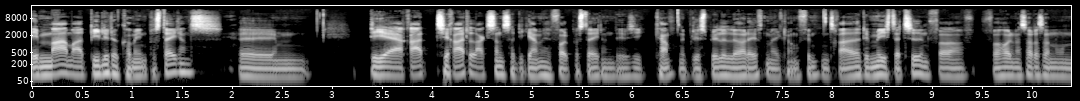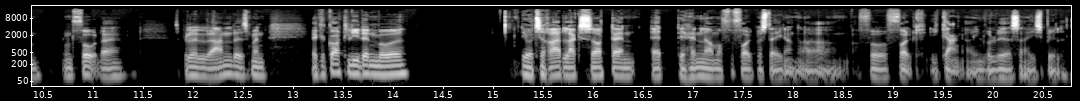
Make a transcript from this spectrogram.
det er meget, meget billigt at komme ind på stadions. Øh, det er ret tilrettelagt sådan, så de gerne vil have folk på stadion. Det vil sige, at kampene bliver spillet lørdag eftermiddag kl. 15.30. Det er mest af tiden for, for holdene, og så er der så nogle, nogle få, der spiller lidt anderledes. Men jeg kan godt lide den måde, det var tilrettelagt sådan, at det handler om at få folk på stadion og, og få folk i gang og involvere sig i spillet.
